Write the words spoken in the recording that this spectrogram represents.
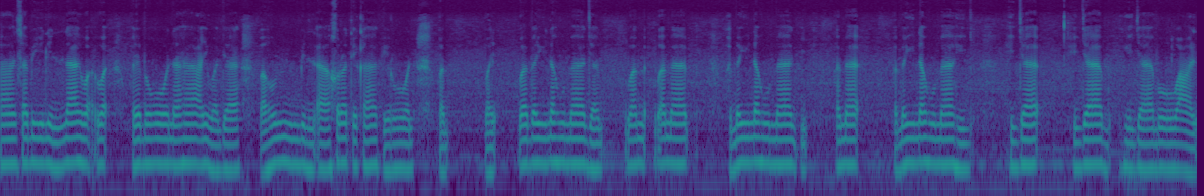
عن سبيل الله ويبغونها عوجا وهم بالآخرة كافرون. وبينهما وما وبينهما وما وبينهما حجاب حجاب حجاب وعلى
